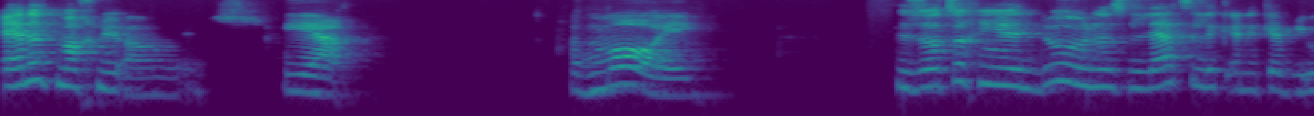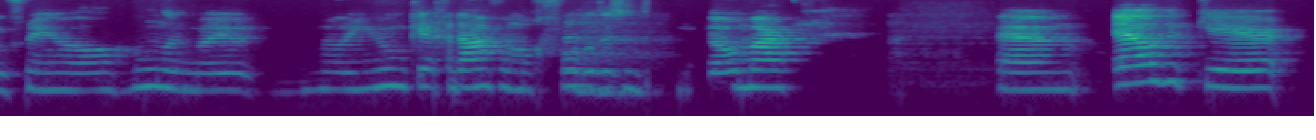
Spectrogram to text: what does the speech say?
En het mag nu anders. ja. Wat mooi. Dus wat we gingen doen, dat is letterlijk... En ik heb die oefening al honderd miljoen, keer gedaan voor mijn gevoel. Dat is natuurlijk niet zo. Maar ehm, elke keer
